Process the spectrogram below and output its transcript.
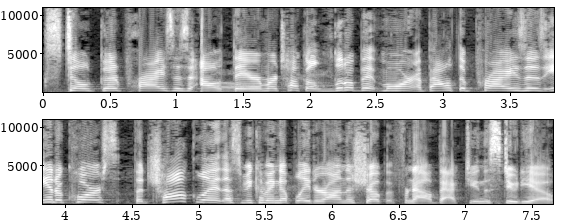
still good prizes out oh. there. And we're talking a little bit more about the prizes and, of course, the chocolate that's be coming up later on the show. But for now, back to you in the studio.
